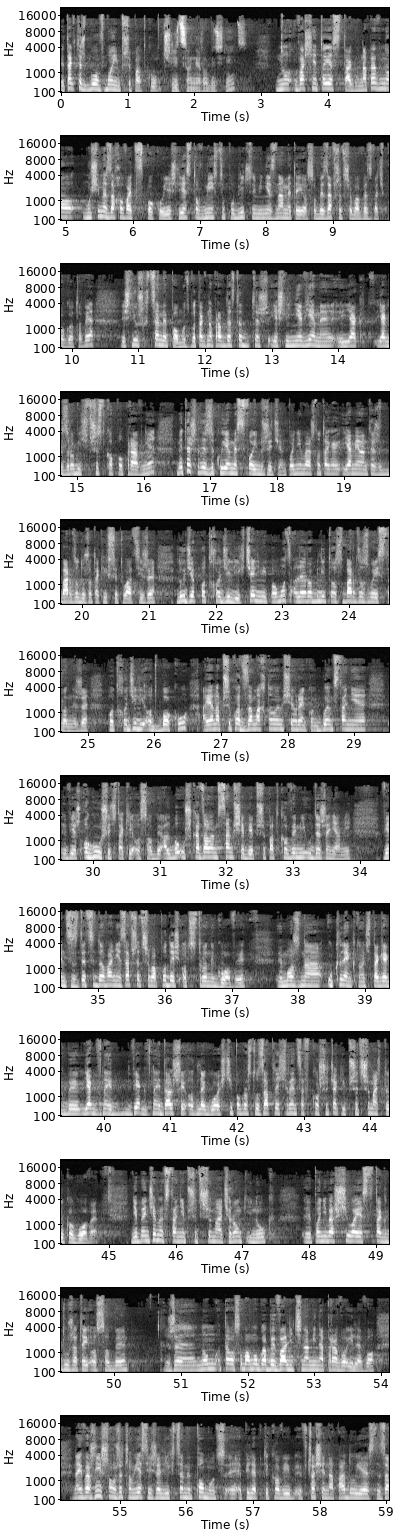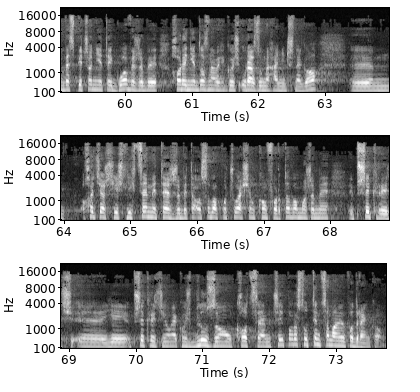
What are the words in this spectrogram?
Tak też było w moim przypadku. Czyli co, nie robić nic? No właśnie to jest tak. Na pewno musimy zachować spokój. Jeśli jest to w miejscu publicznym i nie znamy tej osoby, zawsze trzeba wezwać pogotowie. Jeśli już chcemy pomóc, bo tak naprawdę wtedy też, jeśli nie wiemy, jak, jak zrobić wszystko poprawnie, my też ryzykujemy swoim życiem, ponieważ no tak jak ja miałem też bardzo dużo takich sytuacji, że ludzie podchodzili, chcieli mi pomóc, ale robili to z bardzo złej strony, że podchodzili od boku, a ja na przykład zamachnąłem się ręką i byłem w stanie, wiesz, ogłuszyć takie osoby albo uszkadzałem sam siebie przypadkowymi uderzeniami, więc zdecydowanie zawsze trzeba podejść od strony głowy. Można uklęknąć, tak jakby jak w, naj, jak w najdalszej odległości, po prostu zapleść ręce w koszyczek i przytrzymać tylko głowę. Nie będziemy w stanie przytrzymać rąk i nóg, y, ponieważ siła jest tak duża tej osoby, że no, ta osoba mogłaby walić nami na prawo i lewo. Najważniejszą rzeczą jest, jeżeli chcemy pomóc epileptykowi w czasie napadu, jest zabezpieczenie tej głowy, żeby chory nie doznał jakiegoś urazu mechanicznego. Chociaż jeśli chcemy też, żeby ta osoba poczuła się komfortowo, możemy przykryć, y, jej, przykryć ją jakąś bluzą, kocem, czy po prostu tym, co mamy pod ręką.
